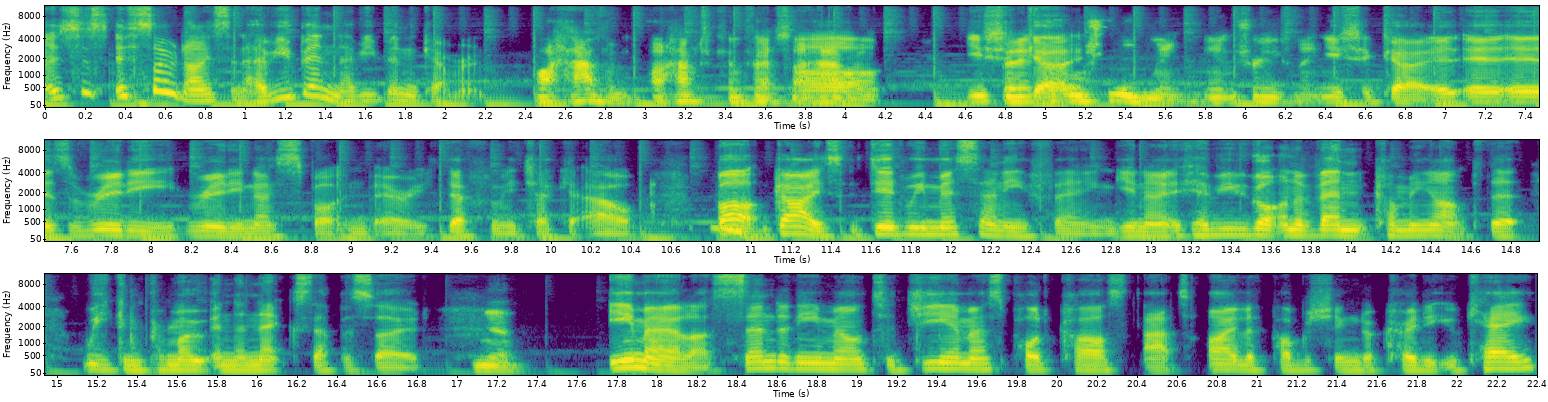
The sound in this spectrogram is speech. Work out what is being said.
it's just it's so nice. And have you been? Have you been, Cameron? I haven't. I have to confess, I Oh, haven't. you But should it go. intrigues me. It intrigues me. You should go. It, it is a really, really nice spot in Bury. Definitely check it out. Hmm. But guys, did we miss anything? You know, if have you got an event coming up that we can promote in the next episode? Yeah. Email us. Send an email to gmspodcast at iliffepublishing.co.uk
